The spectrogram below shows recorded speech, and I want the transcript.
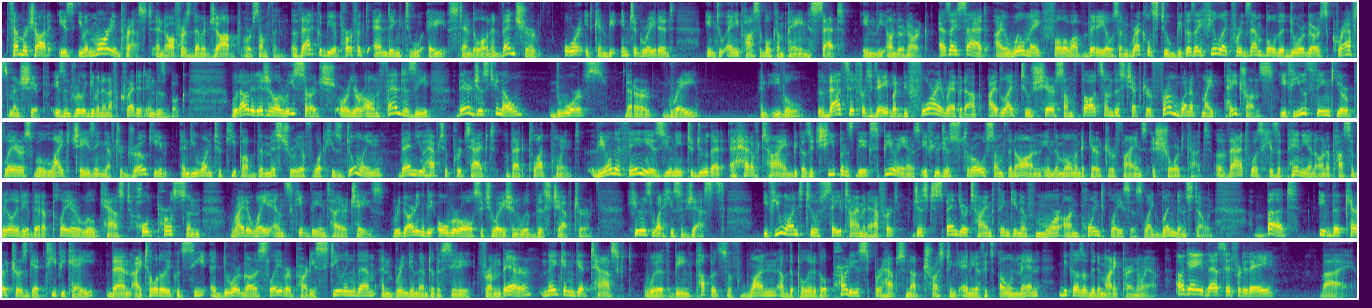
Themberchaud is even more impressed and offers them a job or something. That could be a perfect ending to a standalone adventure, or it can be integrated into any possible campaign set in the Underdark. As I said, I will make follow-up videos on Gracklstugh because I feel like, for example, the Duergar's craftsmanship isn't really given enough credit in this book. Without additional research or your own fantasy, they're just, you know, dwarves that are grey and evil. That's it for today, but before I wrap it up, I'd like to share some thoughts on this chapter from one of my patrons. If you think your players will like chasing after Droki, and you want to keep up the mystery of what he's doing, then you have to protect that plot point. The only thing is you need to do that ahead of time because it cheapens the experience if you just throw something on in the moment a character finds a shortcut. That was his opinion on a possibility that a player will cast Hold Person right away and skip the entire chase. Regarding the overall situation with this chapter, here's what he suggests. If you want to save time and effort, just spend your time thinking of more on point places like Blingdenstone. But if the characters get TPK, then I totally could see a Duergar slaver party stealing them and bringing them to the city. From there, they can get tasked with being puppets of one of the political parties, perhaps not trusting any of its own men because of the demonic paranoia. Okay, that's it for today. Bye.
